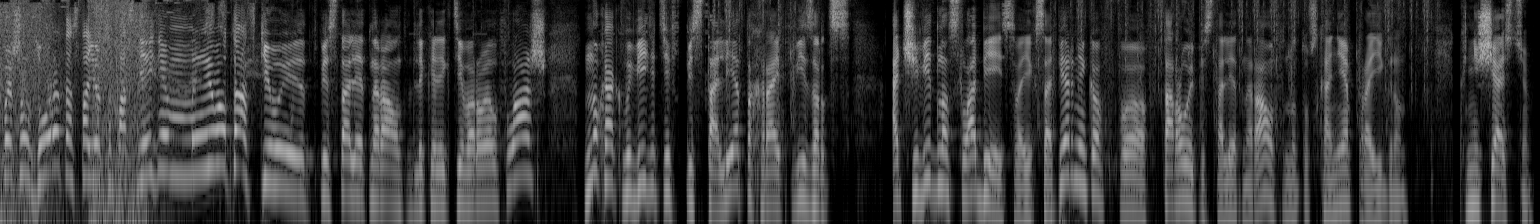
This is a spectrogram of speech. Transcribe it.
Спешл Зорот остается последним. И вытаскивает пистолетный раунд для коллектива Royal Flash. Но, как вы видите, в пистолетах Ripe Wizards очевидно, слабее своих соперников. Э, второй пистолетный раунд на Тускане проигран. К несчастью.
